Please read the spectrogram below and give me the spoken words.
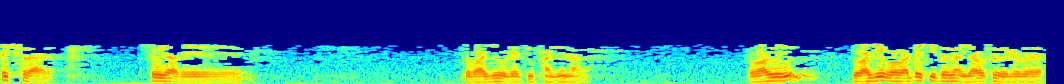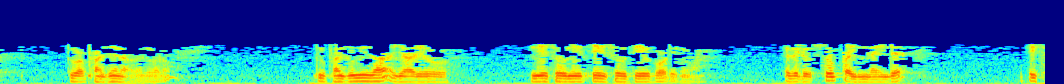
ဣစ္ဆရာဆိုရတယ်ကဘာကြီးကိုလည်းသူဖန်ဆင်းတာပါကဘာကြီး ကဘာကြီးဘောကတက်ရှိတဲ့ရောက်ဆိုလည်းပဲသူကဖန်ဆင်းတာပဲဆိုတော့သူဖန်ဆင်းပြီးသားအရာတွေကိုနေဆိုနေသိဆိုသိပေါ့ဒီမှာအဲ့ဒါလို့စုပ်ပိုင်နိုင်တဲ့ဣသ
